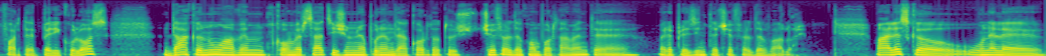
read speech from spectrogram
foarte periculos dacă nu avem conversații și nu ne punem de acord totuși ce fel de comportamente reprezintă ce fel de valori. Mai ales că unele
